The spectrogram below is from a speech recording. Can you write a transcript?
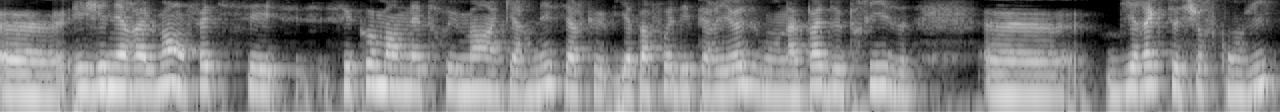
Euh, et généralement, en fait, c'est comme un être humain incarné, c'est-à-dire qu'il y a parfois des périodes où on n'a pas de prise euh, directe sur ce qu'on vit.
